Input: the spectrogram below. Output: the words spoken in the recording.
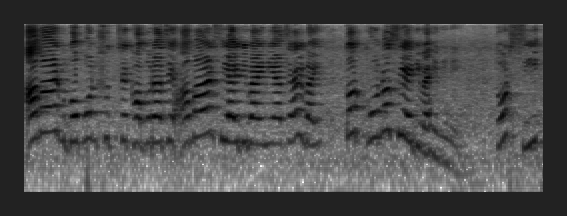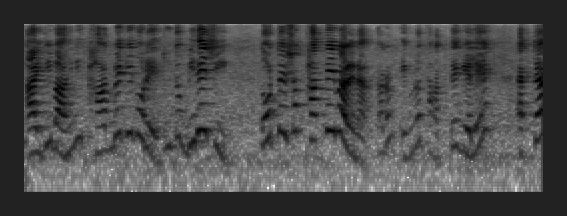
আমার গোপন সূত্রে খবর আছে, আমার সিআইডি বাহিনী আছে। আর ভাই, তোর কোনো সিআইডি বাহিনী নেই। তোর সিআইডি বাহিনী থাকবে কি করে? তুই তো বিদেশি। তোর তো এসব থাকতেই পারে না। কারণ এগুলো থাকতে গেলে একটা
